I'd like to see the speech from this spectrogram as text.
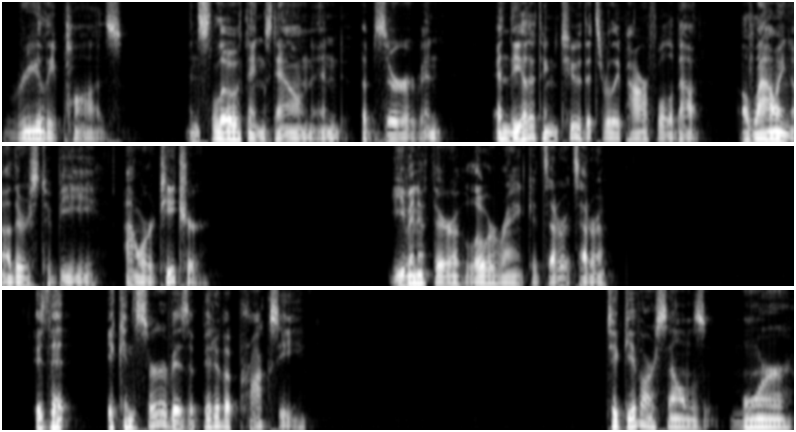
really pause and slow things down and observe and and the other thing too that's really powerful about allowing others to be our teacher even if they're of lower rank et cetera et cetera is that it can serve as a bit of a proxy to give ourselves more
